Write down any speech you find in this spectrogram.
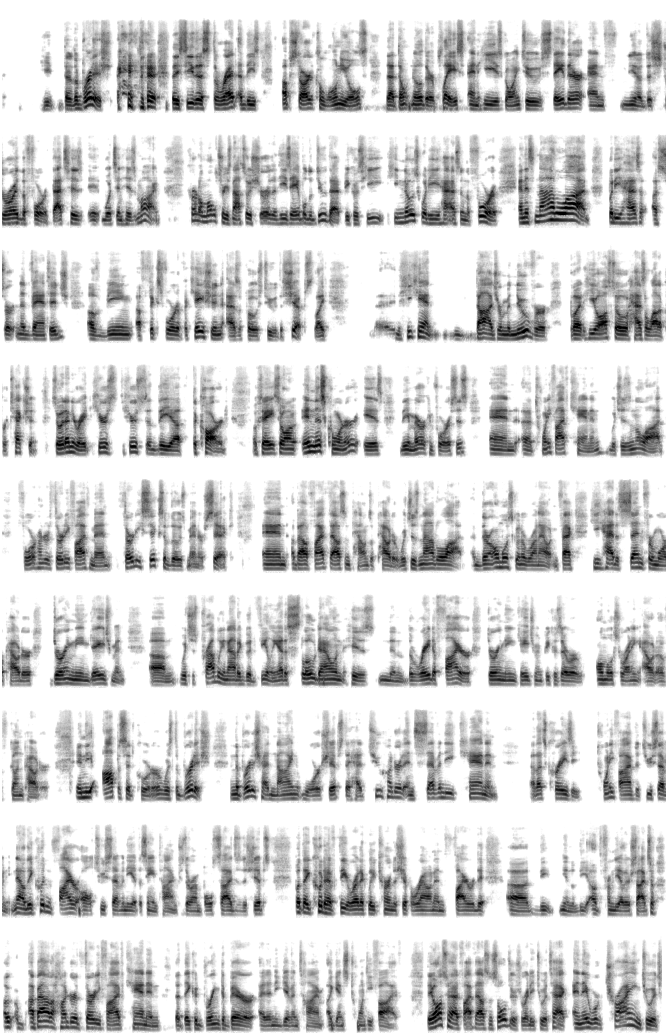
he they're the British. they see this threat of these upstart colonials that don't know their place, and he's going to stay there and you know destroy the fort. That's his what's in his mind. Colonel Moultrie is not so sure that he's able to do that because he he knows what he has in the fort, and it's not a lot, but he has a certain advantage of being a fixed fortification as opposed to the ships. Like he can't dodge or maneuver, but he also has a lot of protection. So at any rate, here's here's the uh, the card. Okay, so in this corner is the American forces and uh, 25 cannon, which isn't a lot. 435 men. 36 of those men are sick, and about 5,000 pounds of powder, which is not a lot. They're almost going to run out. In fact, he had to send for more powder during the engagement, um, which is probably not a good feeling. He had to slow down his the rate of fire during the engagement because they were almost running out of gunpowder. In the opposite quarter was the British, and the British had nine warships. They had 270 cannon. Now that's crazy. 25 to 270. Now they couldn't fire all 270 at the same time because they're on both sides of the ships, but they could have theoretically turned the ship around and fired uh, the you know the uh, from the other side. So uh, about 135 cannon that they could bring to bear at any given time against 25. They also had 5,000 soldiers ready to attack, and they were trying to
